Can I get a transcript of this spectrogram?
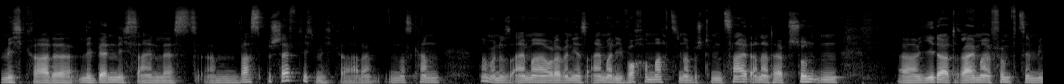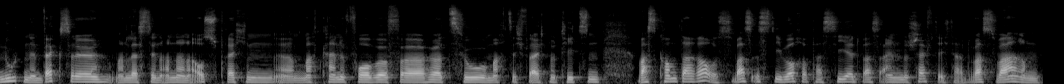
mich gerade lebendig sein lässt? Ähm, was beschäftigt mich gerade? Und das kann, wenn du es einmal oder wenn ihr es einmal die Woche macht, zu einer bestimmten Zeit, anderthalb Stunden, äh, jeder dreimal 15 Minuten im Wechsel. Man lässt den anderen aussprechen, äh, macht keine Vorwürfe, hört zu, macht sich vielleicht Notizen. Was kommt da raus? Was ist die Woche passiert, was einen beschäftigt hat? Was waren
